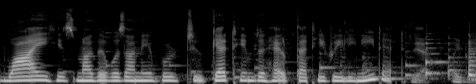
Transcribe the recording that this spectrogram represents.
why his mother was unable to get him the help that he really needed. Yeah, I agree.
